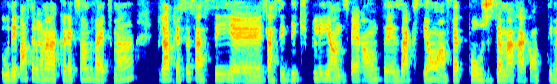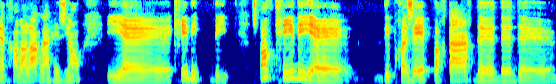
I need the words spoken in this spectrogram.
au départ, c'était vraiment la collection de vêtements. Puis là, après ça, ça s'est, euh, décuplé en différentes euh, actions, en fait, pour justement raconter, mettre en valeur la région et euh, créer des, des, je pense, créer des, des projets porteurs de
